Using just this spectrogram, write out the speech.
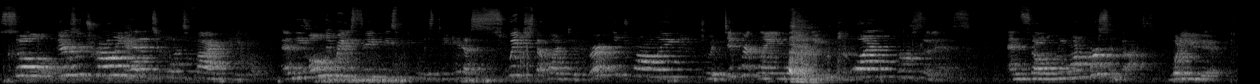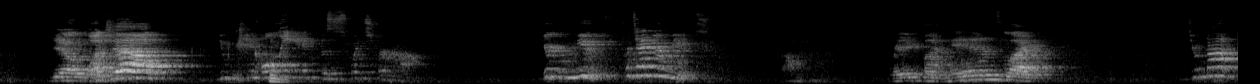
So, there's a trolley headed towards five people, and the only way to save these people is to hit a switch that will divert the trolley to a different lane where only one person is. And so only one person dies. What do you do? Yeah, watch out! You can only hit the switch or not. You're mute. Pretend you're mute. Wave my hands like you're not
